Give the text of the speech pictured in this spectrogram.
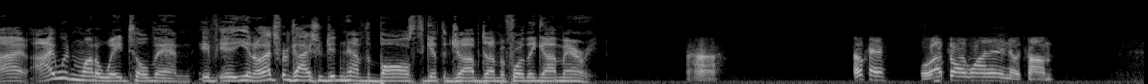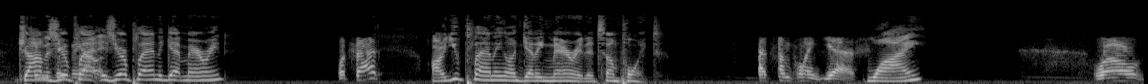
I I wouldn't want to wait till then. If you know, that's for guys who didn't have the balls to get the job done before they got married. Uh huh. Okay. Well, that's all I wanted to know, Tom. John, is your plan is your plan to get married? What's that? Are you planning on getting married at some point? At some point, yes. Why? Well,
